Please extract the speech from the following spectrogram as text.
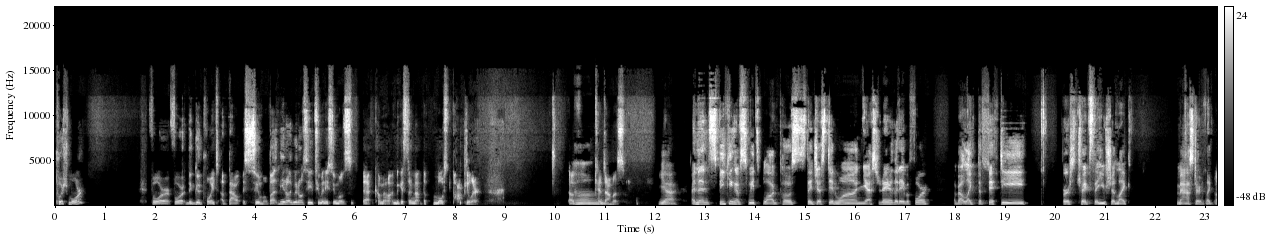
push more for for the good point about a sumo. But you know, we don't see too many sumos that come out, and because they're not the most popular of Um, kendamas. Yeah. And then speaking of Sweet's blog posts, they just did one yesterday or the day before about like the 50 first tricks that you should like master, like be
